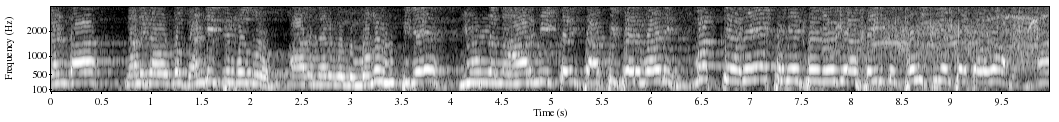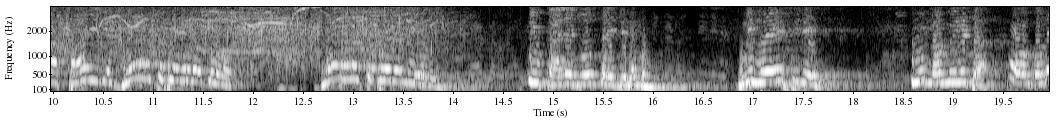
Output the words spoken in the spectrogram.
ಗಂಡ, ನನಗೆ ಒಬ್ಬ ಗಂಡ ಇದ್ದಿರ್ಬೋದು, ಆದ್ರೆ ನನಗೊಂದು ಮಗಳು ಹುಟ್ಟಿದೆ, ಇವಳನ್ನ ಆರ್ಮಿ ಕಳಿಸಿ ಆಫೀಸರ್ ಮಾಡಿ ಮತ್ತೆ ಅದೇ ಪ್ರದೇಶ ಹೋಗಿ ಆ ಸೈನಿಕ ಕಳಿಸಿ ಅಂತ ಆ ತಾಯಿಗೆ ಜೋರ ತಗೊಳ್ಬೇಕು ಜೋರ ತಗೊಳ್ಬೇಕು ನೀವು ಕಾಲೇಜ್ ಓದ್ತಾ ಇದ್ದೀರಮ್ಮ ನಿಮ್ಮ ವಯಸ್ಸಿದೆ. ಇವ್ರು ನಮ್ಮ ಮಿನಿಟ ಅವಾಗ ಬಂದ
